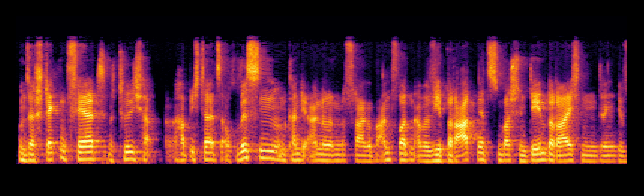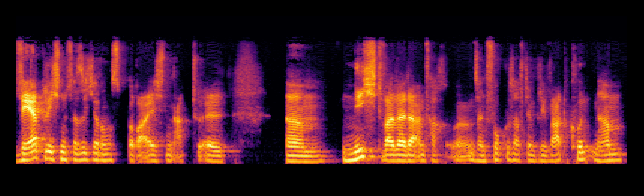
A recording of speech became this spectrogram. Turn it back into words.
unser Steckenpferd. Natürlich habe hab ich da jetzt auch Wissen und kann die eine oder andere Frage beantworten, aber wir beraten jetzt zum Beispiel in den Bereichen, in den gewerblichen Versicherungsbereichen aktuell ähm, nicht, weil wir da einfach unseren Fokus auf den Privatkunden haben.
